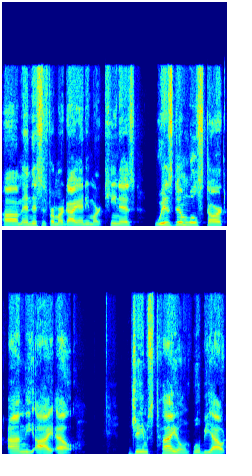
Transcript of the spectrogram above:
Um, and this is from our guy, Andy Martinez. Wisdom will start on the IL. Jameson Taillon will be out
